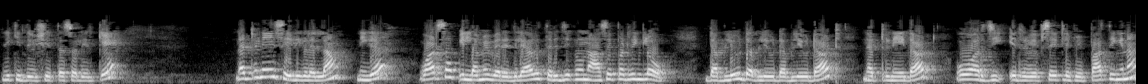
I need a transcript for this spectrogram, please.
இன்னைக்கு இந்த விஷயத்த சொல்லியிருக்கேன். நற்றினி செய்திகள் எல்லாம் நீங்க வாட்ஸ்அப் இல்லாம வேற எதுலையாவது தெரிஞ்சுக்கணும்னு ஆசைப்படுறீங்களோ? W W W dot Natrini dot O R G என்ற வெப்சைட்ல போய் பாத்தீங்கன்னா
